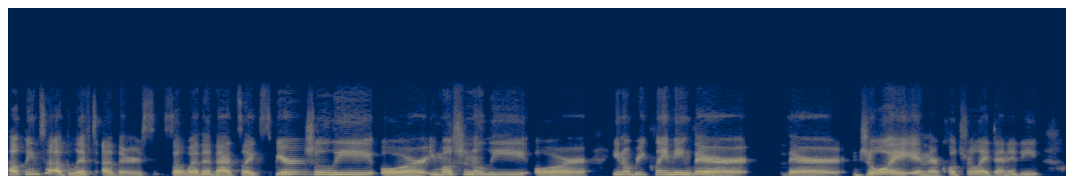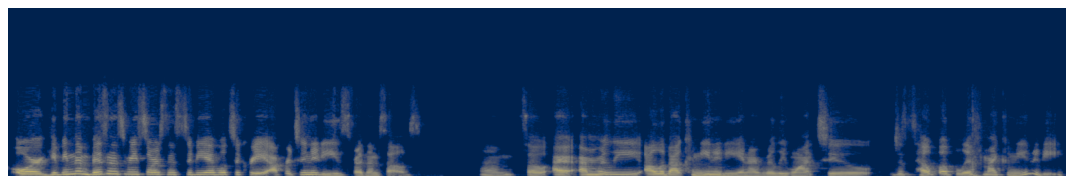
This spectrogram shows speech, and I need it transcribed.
helping to uplift others. So whether that's like spiritually or emotionally or you know reclaiming their their joy in their cultural identity or giving them business resources to be able to create opportunities for themselves. Um, so I, I'm really all about community and I really want to just help uplift my community.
